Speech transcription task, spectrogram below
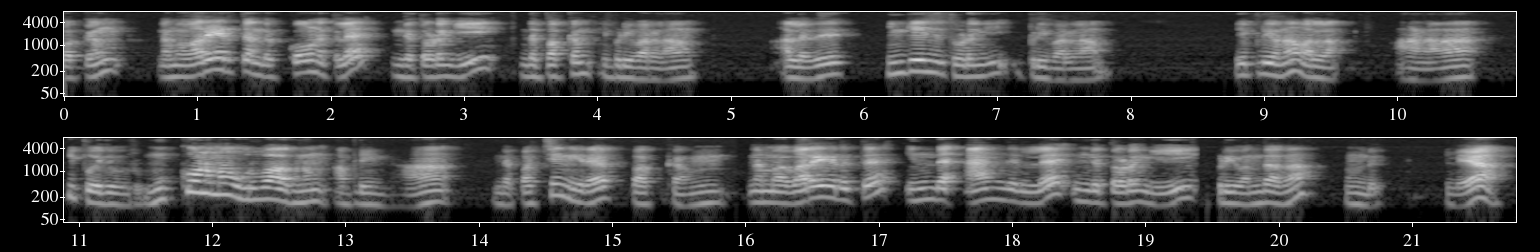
பக்கம் நம்ம வரையறுத்த அந்த கோணத்துல இங்க தொடங்கி இந்த பக்கம் இப்படி வரலாம். அல்லது இங்கேருந்து தொடங்கி இப்படி வரலாம். இப்படி வேணா வரலாம். ஆனா இப்போ இது ஒரு முக்கோணமா உருவாகணும் அப்படின்னா இந்த பச்சை நிற பக்கம் நம்ம வரையறுத்த இந்த ஆங்கிள் இங்க தொடங்கி இப்படி வந்தாதான் உண்டு. இல்லையா?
